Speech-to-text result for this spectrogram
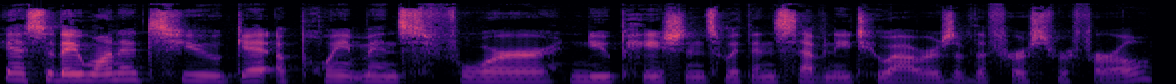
Yeah, so they wanted to get appointments for new patients within 72 hours of the first referral.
